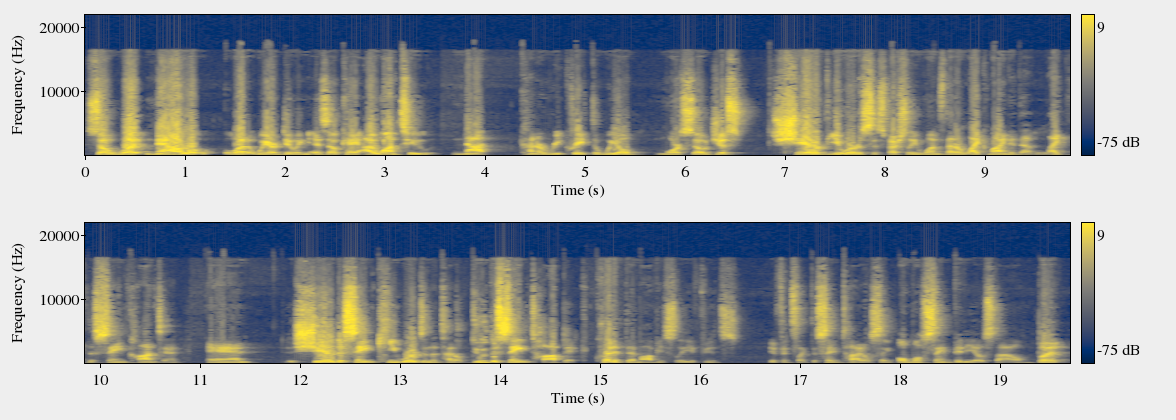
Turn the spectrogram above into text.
So what now? What what we are doing is okay. I want to not kind of recreate the wheel more so just share viewers, especially ones that are like minded that like the same content, and share the same keywords in the title, do the same topic, credit them obviously if it's if it's like the same title, same almost same video style, but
